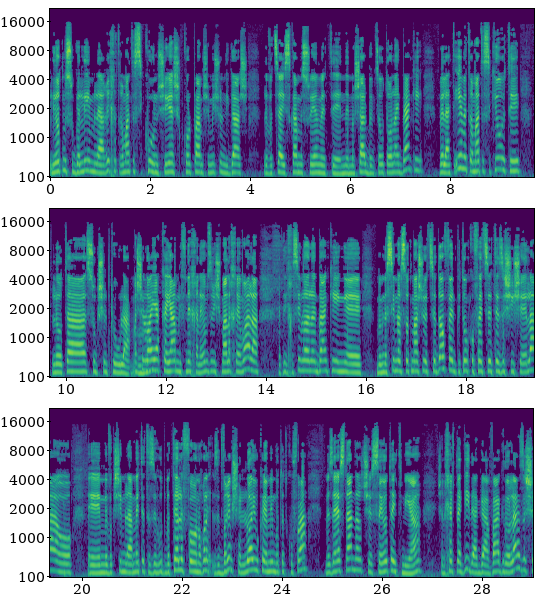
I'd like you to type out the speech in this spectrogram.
להיות מסוגלים להעריך את רמת הסיכון שיש כל פעם שמישהו ניגש לבצע עסקה מסוימת, אה, למשל באמצעות ה online banking, ולהתאים את רמת ה security לאותה סוג של פעולה. מה שלא היה קיים לפני כן, היום זה נשמע לכם, וואלה, אתם נכנסים ל online banking אה, ומנסים לעשות משהו יוצא דופן, פתאום קופצת איזושהי שאלה, או אה, מבקשים לאמת את הזהות בטלפון, או... זה דברים שלא היו קיימים באותה תקופה, וזה היה סטנדרט שסיוטה הטמיעה, שאני חייבת להגיד, הגאווה הגדולה זה ש...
